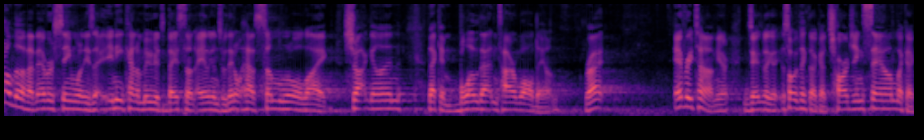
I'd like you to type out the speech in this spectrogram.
don't know if I've ever seen one of these, any kind of movie that's based on aliens where they don't have some little like shotgun that can blow that entire wall down, right? Every time, you know, it's always like, like a charging sound, like a,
